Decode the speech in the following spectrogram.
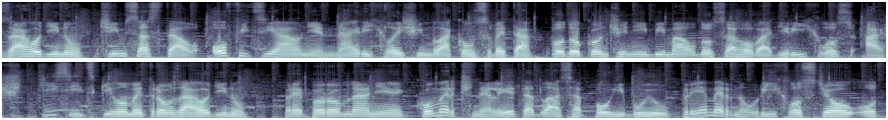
za hodinu, čím sa stal oficiálne najrýchlejším vlakom sveta. Po dokončení by mal dosahovať rýchlosť až 1000 km za hodinu. Pre porovnanie, komerčné lietadlá sa pohybujú priemernou rýchlosťou od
